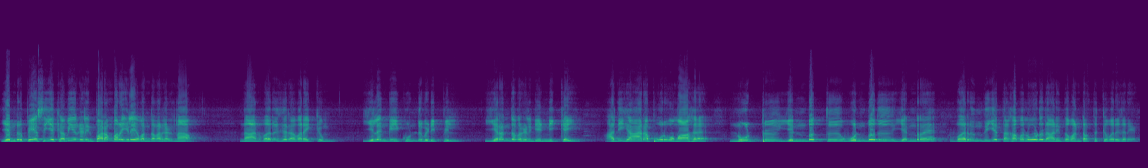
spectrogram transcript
என்று பேசிய கவியர்களின் பரம்பரையிலே வந்தவர்கள் நாம். நான் வருகிற வரைக்கும் இலங்கை குண்டு வெடிப்பில் இறந்தவர்களின் எண்ணிக்கை அதிகாரபூர்வமாக நூற்று எண்பத்து ஒன்பது என்ற வருந்திய தகவலோடு நான் இந்த மன்றத்துக்கு வருகிறேன்.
